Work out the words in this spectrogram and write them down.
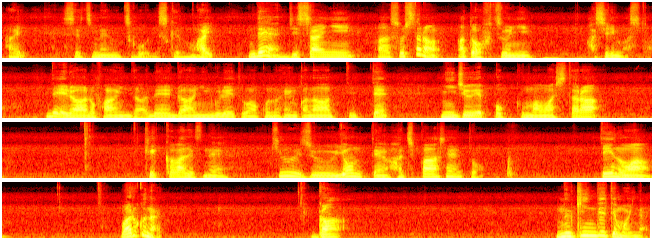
はい。説明の都合ですけども。はい。で、実際に、あそしたら、あとは普通に走りますと。で、LR ファインダーで、ラーニングレートはこの辺かなって言って、20エポック回したら、結果がですね、94.8%っていうのは、悪くない。が、抜きん出てもいない。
